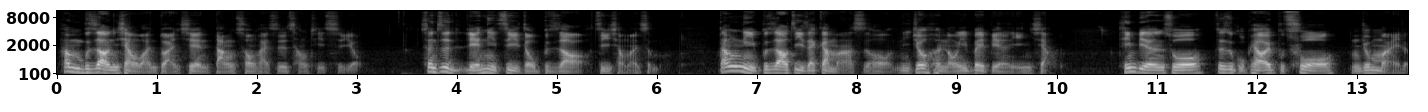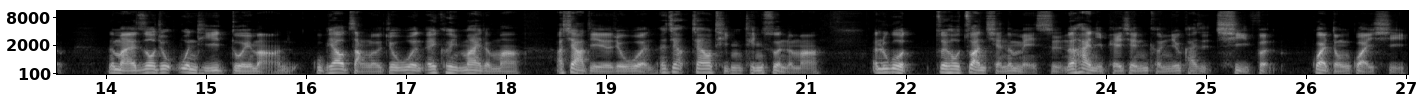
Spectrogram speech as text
他们不知道你想玩短线、当冲还是长期持有，甚至连你自己都不知道自己想玩什么。当你不知道自己在干嘛的时候，你就很容易被别人影响，听别人说这只股票哎不错哦，你就买了。那买了之后就问题一堆嘛，股票涨了就问哎可以卖了吗？啊下跌了就问哎这样这样要停停损了吗？那如果最后赚钱的没事，那害你赔钱，你可能就开始气愤，怪东怪西。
